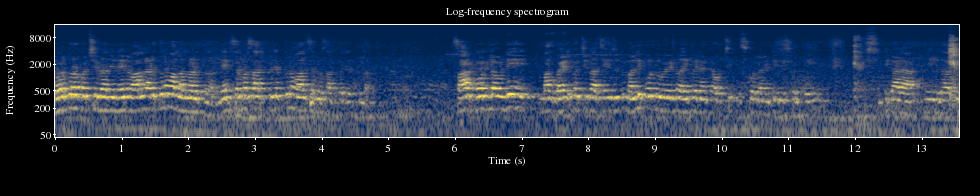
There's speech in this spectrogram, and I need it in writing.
ఎవరి కొరకు వచ్చిందని నేను వాళ్ళని అడుగుతున్నా వాళ్ళు నన్ను అడుగుతున్నారు. నేను శర్మ సార్తో చెప్తున్నా వాళ్ళు శర్మ సార్తో చెప్తున్నారు. సార్ కోర్టులో ఉండి మాకు బయటకు వచ్చి నా చేయి చూపి మళ్ళీ కోర్టు వేయడం అయిపోయినాక వచ్చి తీసుకొని ఇంటికి తీసుకొని పోయి ఇంటికాడ నీళ్ళు కాదు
